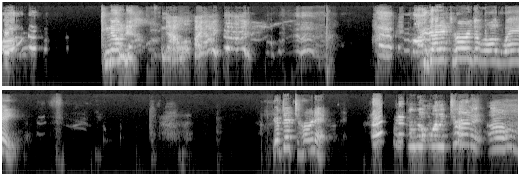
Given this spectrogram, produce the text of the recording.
phone? No, no, no, on my iPad. You got it turned the wrong way. You have to turn it. I don't want to turn it. Oh.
